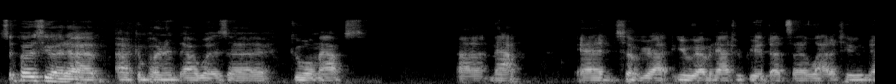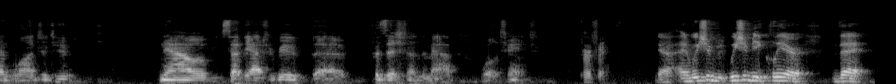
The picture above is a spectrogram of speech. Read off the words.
Suppose you had a, a component that was a Google Maps uh, map, and so you have an attribute that's a latitude and longitude. Now, if you set the attribute, the position of the map will change. Perfect. Yeah, and we should we should be clear that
